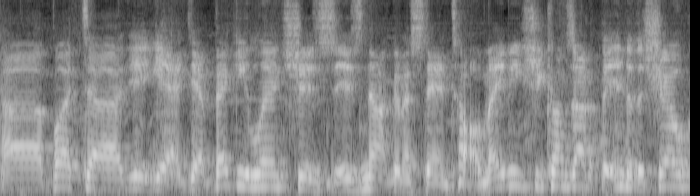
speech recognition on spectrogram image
Uh, but uh, yeah, yeah, Becky Lynch is, is not going to stand tall. Maybe she comes out at the end of the show,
